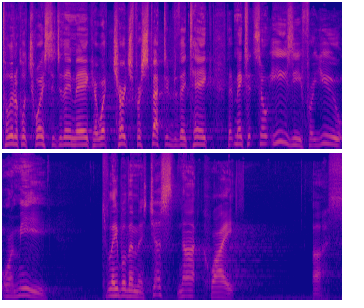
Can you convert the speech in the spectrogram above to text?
political choices do they make, or what church perspective do they take that makes it so easy for you or me to label them as just not quite us.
